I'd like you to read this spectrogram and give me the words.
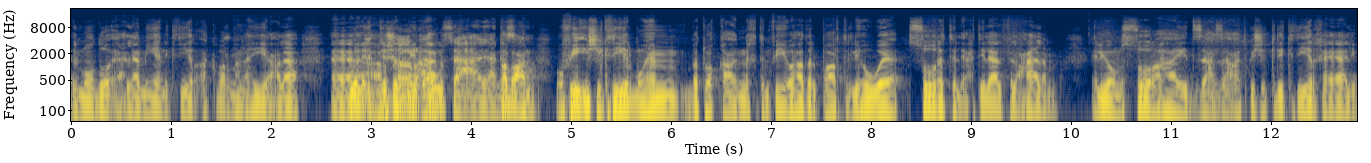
الموضوع اعلاميا كثير أكبر مما هي على آه، أرض والانتشار الميدان. أوسع يعني طبعا. وفي إشي كثير مهم بتوقع نختم فيه هذا ال part اللي هو صورة الاحتلال في العالم. اليوم الصورة هاي تزعزعت بشكل كثير خيالي.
